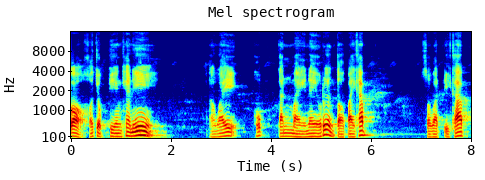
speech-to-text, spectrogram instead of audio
ก็ขอจบเพียงแค่นี้ เอาไว้พบกันใหม่ในเรื่องต่อไปครับ สวัสดีครับ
